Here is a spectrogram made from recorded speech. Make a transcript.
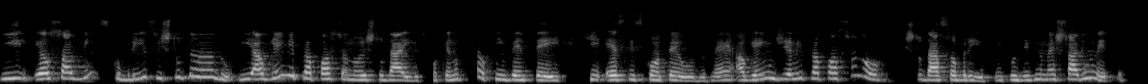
E eu só vim descobrir isso estudando. E alguém me proporcionou estudar isso, porque não fui eu que inventei que esses conteúdos, né? Alguém um dia me proporcionou estudar sobre isso, inclusive no mestrado em letras,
